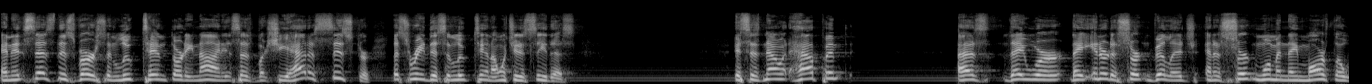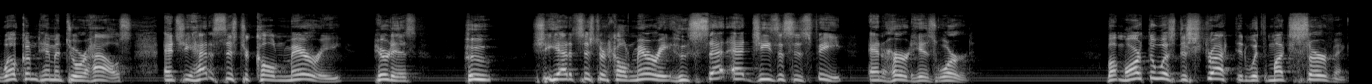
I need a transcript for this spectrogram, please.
And it says this verse in Luke 10 39. It says, But she had a sister. Let's read this in Luke 10. I want you to see this. It says, Now it happened as they were they entered a certain village and a certain woman named martha welcomed him into her house and she had a sister called mary here it is who she had a sister called mary who sat at jesus' feet and heard his word but martha was distracted with much serving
